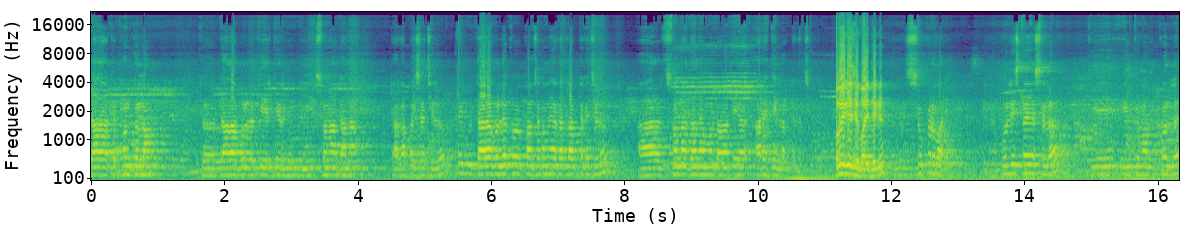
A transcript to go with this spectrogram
দাদাকে ফোন করলাম। তো দাদা বলল কি এরকম সোনা দানা, টাকা পয়সা ছিল। দাদা বললে, কমসে কম এক আধ লাখ টাকা ছিল, আর সোনা দানা মোটামুটি আড়াই তিন লাখ টাকা ছিল। কবে গেছে বাড়ি থেকে? শুক্রবারে পুলিশ তো এসেছিল কি ইনকাম করলে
